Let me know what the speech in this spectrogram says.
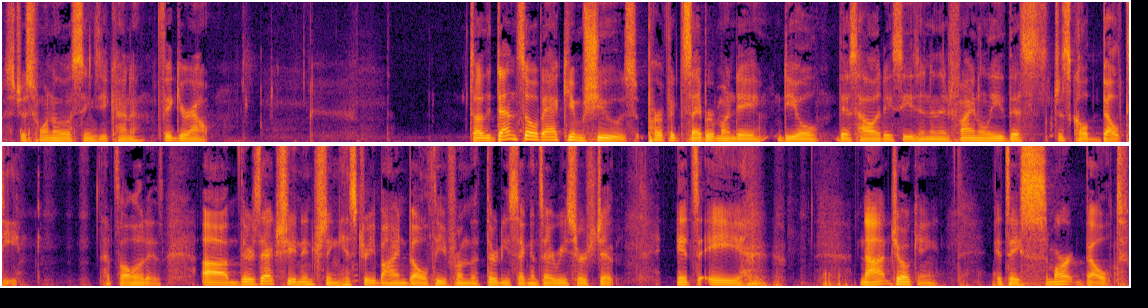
It's just one of those things you kind of figure out. So the Denso vacuum shoes, perfect Cyber Monday deal this holiday season, and then finally this just called Belty. That's all it is. Um, there's actually an interesting history behind Belty from the 30 seconds I researched it. It's a, not joking, it's a smart belt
